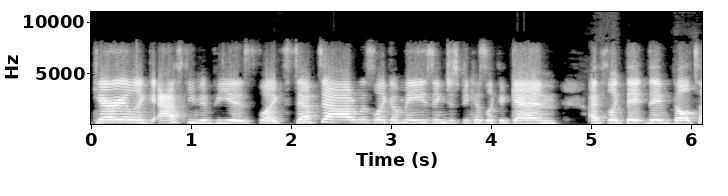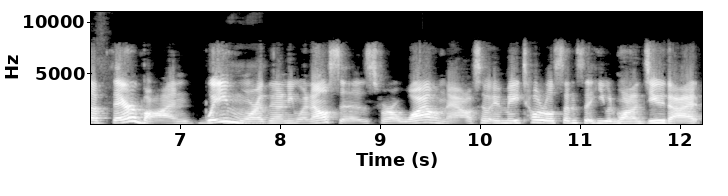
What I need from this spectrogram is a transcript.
Gary like asking to be his like stepdad was like amazing just because like again, I feel like they they've built up their bond way Mhm. more than anyone else's for a while now. So it made total sense that he would want to do that.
